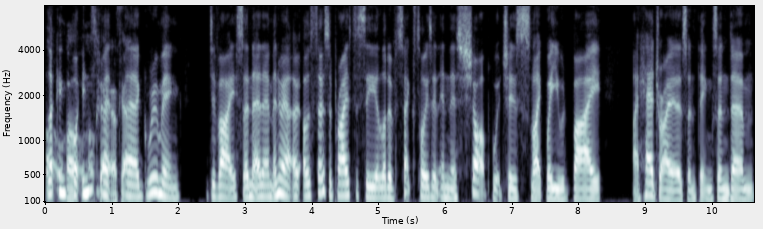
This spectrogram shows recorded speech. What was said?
looking oh, for oh, intimate okay, okay. Uh, grooming device. And, and um, anyway, I, I, was so surprised to see a lot of sex toys in, in this shop, which is like where you would buy like hair dryers and things. And um,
